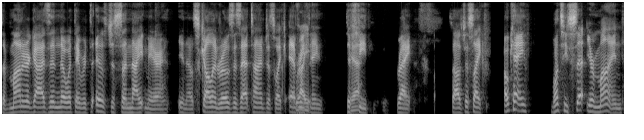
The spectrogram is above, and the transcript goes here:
the monitor guys didn't know what they were. T- it was just a nightmare. You know, Skull and Roses that time, just like everything Yeah. defeat. you, Right. So I was just like, okay, once you set your mind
